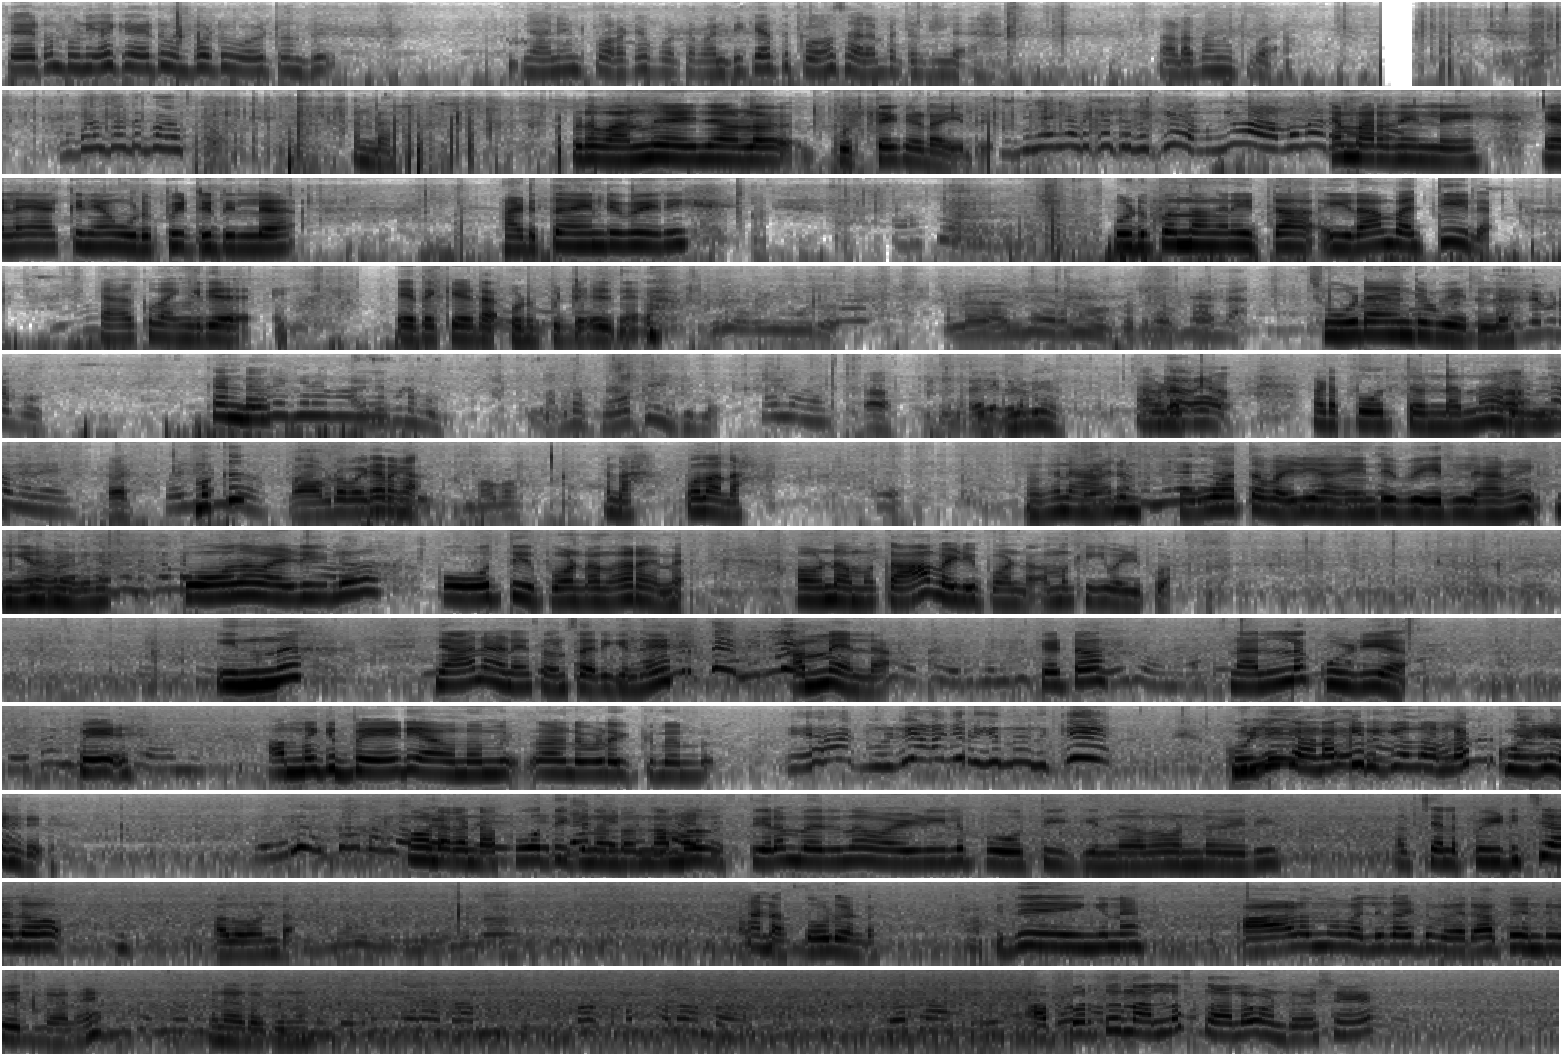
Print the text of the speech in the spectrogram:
ചേട്ടൻ തുണിയൊക്കെ ആയിട്ട് മുമ്പോട്ട് പോയിട്ടുണ്ട്. ഞാനിനി പുറകെ പോട്ടെ. വണ്ടിക്കകത്ത് പോകാൻ സ്ഥലം പറ്റത്തില്ല. നടന്നങ്ങ് പോവാം. ഇവിടെ വന്നു കഴിഞ്ഞാലുള്ള കുത്തേക്കേടായത് ഞാൻ പറഞ്ഞില്ലേ ഇളയാക്ക് ഞാൻ ഉടുപ്പിട്ടിട്ടില്ല. അടുത്ത അതിന്റെ പേര് ഉടുപ്പൊന്നും അങ്ങനെ ഇട്ടാ ഇടാൻ പറ്റിയില്ല. അയാൾക്ക് ഭയങ്കര ഏതൊക്കെയാടാ ഉടുപ്പിട്ട് കഴിഞ്ഞ്. ചൂടായതിന്റെ പേരില്ലേ കണ്ടോ? അവിടെ അവിടെ പോത്തുണ്ടെന്ന് നമുക്ക് ഇറങ്ങാം. പോന്നാണ്ടാ. അങ്ങനെ ആരും പോവാത്ത വഴി അതിന്റെ പേരിലാണ് ഇങ്ങനെ പോകുന്ന വഴിയിൽ പോത്ത് പോണ്ടെന്ന് പറയുന്നത് അതുകൊണ്ട് നമുക്ക് ആ വഴി പോകണ്ട നമുക്ക് ഈ വഴി പോവാം. ഇന്ന് ഞാനാണ് സംസാരിക്കുന്നത് അമ്മയല്ല. കേട്ടോ? നല്ല കുഴിയാ. പേ അമ്മയ്ക്ക് പേടിയാവുന്നു. ഇവിടെ നിൽക്കുന്നുണ്ട്. കുഴി കണക്കിരിക്കുന്ന നല്ല കുഴിയുണ്ട്. അതുകൊണ്ട് കണ്ട? പോത്തിക്കുന്നുണ്ടോ നമ്മൾ സ്ഥിരം വരുന്ന വഴിയിൽ പോത്തിക്കുന്നു അതുകൊണ്ട് വരി. അത് ചിലപ്പോൾ ഇടിച്ചാലോ? അതുകൊണ്ടാ. കണ്ടോ? തോട് കണ്ടോ? ഇത് ഇങ്ങനെ ആളൊന്നും വലുതായിട്ട് വരാത്തതിന്റെ പേരിലാണേ ഇങ്ങനെ കിടക്കുന്നത് അപ്പുറത്ത് നല്ല സ്ഥലമുണ്ട് പക്ഷേ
